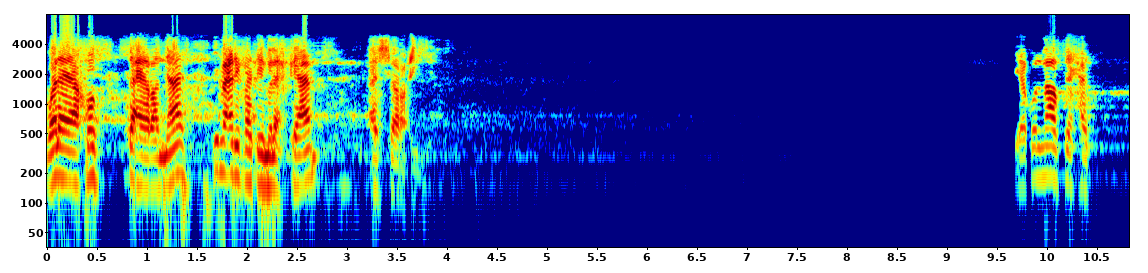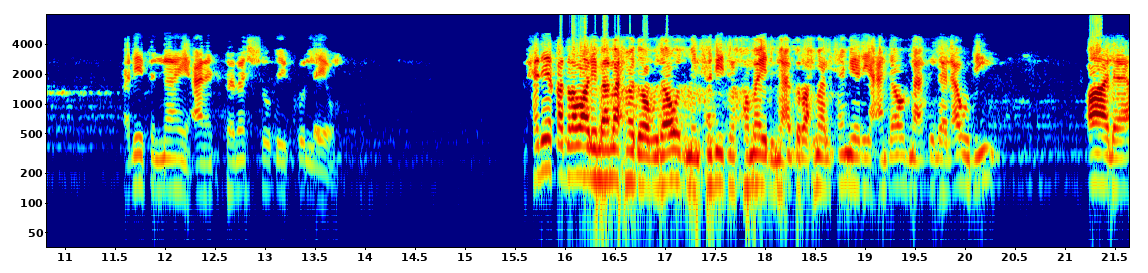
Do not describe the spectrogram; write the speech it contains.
ولا يخص سائر الناس بمعرفتهم الأحكام الشرعية. يقول ما صحة حديث النهي عن التمشط كل يوم. الحديث قد رواه الإمام أحمد وأبو داود من حديث حميد بن عبد الرحمن الحميري عن داود بن عبد الله الأودي قال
